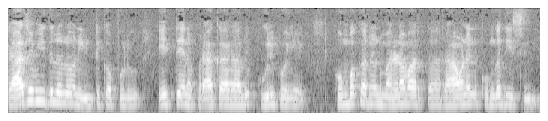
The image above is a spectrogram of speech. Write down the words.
రాజవీధులలోని ఇంటి కప్పులు ఎత్తైన ప్రాకారాలు కూలిపోయాయి. కుంభకర్ణుని మరణ వార్త రావణుని కుంగదీసింది.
